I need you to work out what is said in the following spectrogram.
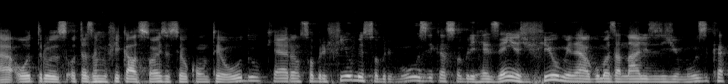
uh, outros, outras ramificações do seu conteúdo que eram sobre filmes, sobre música, sobre resenhas de filme, né? Algumas análises de música.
